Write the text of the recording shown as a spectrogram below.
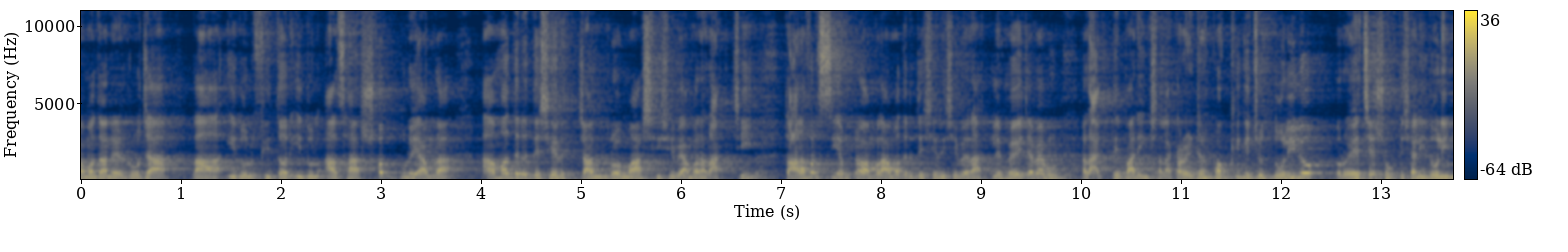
রমাদানের রোজা বা ঈদুল ফিতর, ঈদুল আজহা, সবগুলোই আমরা আমাদের দেশের চান্দ্র মাস হিসেবে আমরা রাখছি। তো আরাফার সিএমটাও আমরা আমাদের দেশের হিসেবে রাখলে হয়ে যাবে এবং রাখতে পারি ইনশাল্লাহ কারণ এটার পক্ষে কিছু দলিলও রয়েছে, শক্তিশালী দলিল।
